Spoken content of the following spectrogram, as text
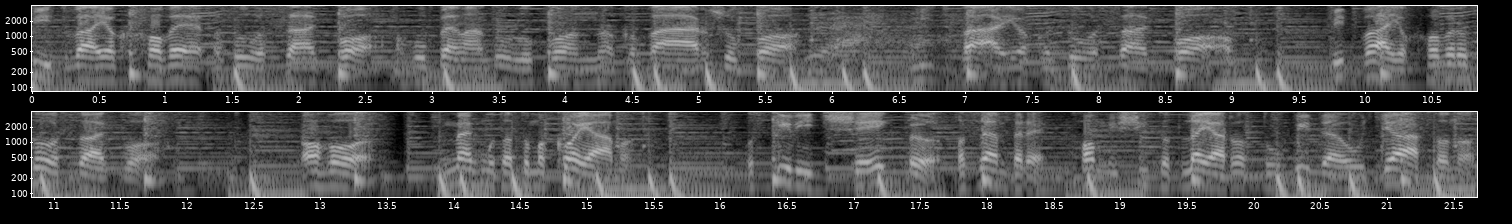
Mit váljak, haver, az országba, ahol bevándorlók vannak a városokba? Mit várjak az országba? Mit váljak, haver, az országba? Ahol megmutatom a kajámat, az irítségből az emberek hamisított lejárató videót gyártanak.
